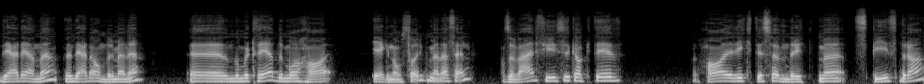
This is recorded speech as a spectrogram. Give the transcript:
Det er det ene. Det er det andre, mener jeg. Eh, nummer tre, du må ha egenomsorg med deg selv. Altså vær fysisk aktiv, ha riktig søvnrytme, spis bra.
